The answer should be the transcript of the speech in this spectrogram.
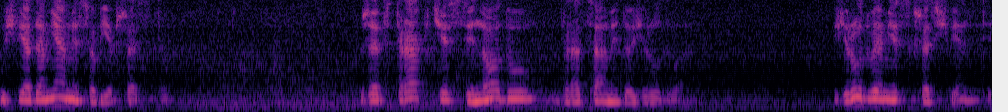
Uświadamiamy sobie przez to, że w trakcie synodu wracamy do źródła. Źródłem jest Chrzest Święty,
